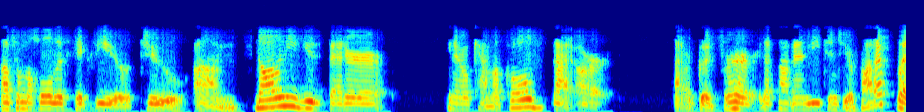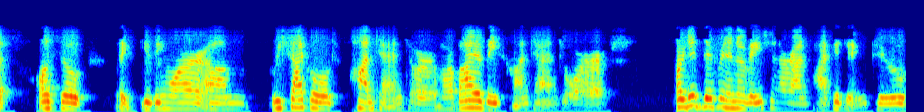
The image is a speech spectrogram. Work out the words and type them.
uh, from a holistic view to um, not only use better, you know, chemicals that are that are good for her. That's not going to leach into your product, but also like using more um, recycled content or more bio-based content or or just different innovation around packaging to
